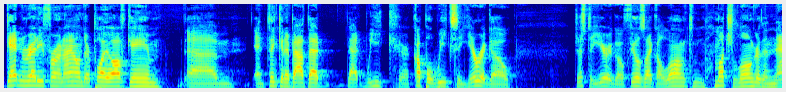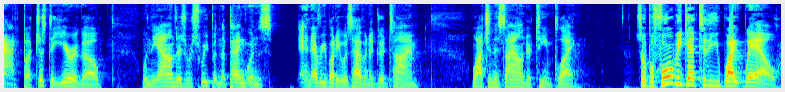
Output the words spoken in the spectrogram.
getting ready for an Islander playoff game, um, and thinking about that that week or a couple weeks a year ago. Just a year ago feels like a long, much longer than that, but just a year ago, when the Islanders were sweeping the Penguins and everybody was having a good time watching this Islander team play. So before we get to the White Whale,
